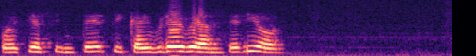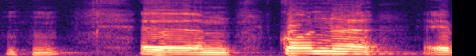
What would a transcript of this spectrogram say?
poesía sintética y breve anterior. Uh -huh. eh, con eh,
